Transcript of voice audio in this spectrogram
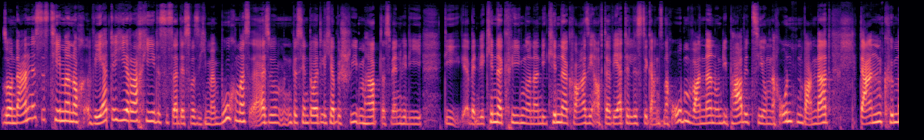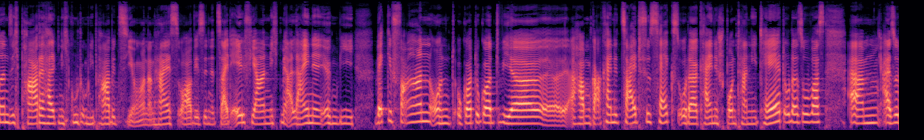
So, und dann ist das Thema noch Wertehierarchie. Das ist ja das, was ich in meinem Buch also ein bisschen deutlicher beschrieben habe, dass wenn wir die, die, wenn wir Kinder kriegen und dann die Kinder quasi auf der Werteliste ganz nach oben wandern und die Paarbeziehung nach unten wandert, dann kümmern sich Paare halt nicht gut um die Paarbeziehung. Und dann heißt, oh, wir sind jetzt seit elf Jahren nicht mehr alleine irgendwie weggefahren und oh Gott, oh Gott, wir äh, haben gar keine Zeit für Sex oder keine Spontanität oder sowas. Ähm, also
